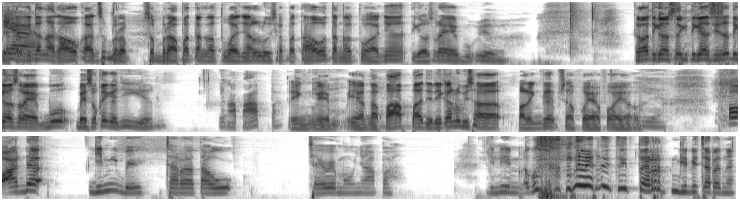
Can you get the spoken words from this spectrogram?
Ya kan Ya. kita nggak tahu kan seberapa seberapa tanggal tuanya lu siapa tahu tanggal tuanya tiga ribu ya. Tanggal tiga tiga sisa tiga ribu besoknya gajian. ya nggak apa-apa. Ya, ya nggak apa-apa. Jadi kan lu bisa paling nggak bisa foya-foya lah. Iya. Oh ada gini be cara tahu cewek maunya apa. Gini aku ngeliat di Twitter gini caranya.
